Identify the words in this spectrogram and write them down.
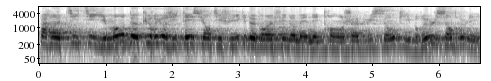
par un titillement de curiosité scientifique devant un phénomène étrange, un buisson qui brûle sans brûler.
